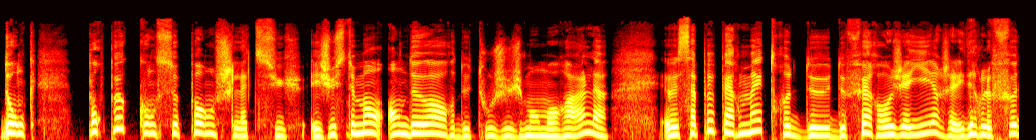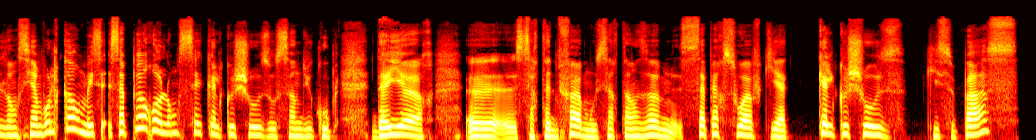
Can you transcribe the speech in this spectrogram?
Donc, pour peu qu'on se penche là-dessus, et justement en dehors de tout jugement moral, euh, ça peut permettre de, faire rejaillir, j'allais dire, le feu de l'ancien volcan, mais ça peut relancer quelque chose au sein du couple. D'ailleurs, euh, certaines femmes ou certains hommes s'aperçoivent qu'il y a quelque chose qui se passe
